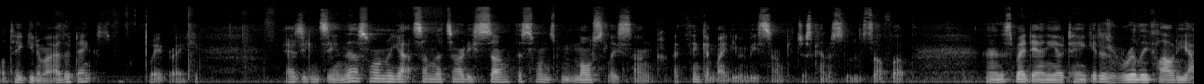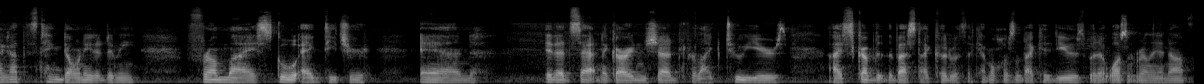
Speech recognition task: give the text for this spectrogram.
I'll take you to my other tanks. Wait right here. As you can see in this one, we got some that's already sunk. This one's mostly sunk. I think it might even be sunk. It just kind of slid itself up. And this is my Danio tank. It is really cloudy. I got this tank donated to me from my school egg teacher, and it had sat in a garden shed for like two years. I scrubbed it the best I could with the chemicals that I could use, but it wasn't really enough.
